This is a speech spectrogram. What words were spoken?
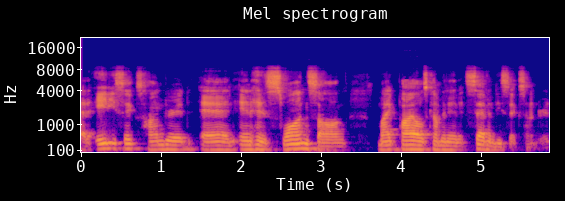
at 8,600, and in his swan song, Mike Pyle is coming in at 7,600.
